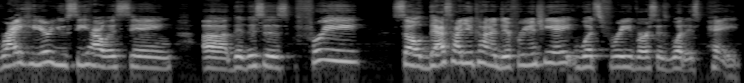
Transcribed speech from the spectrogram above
right here, you see how it's saying uh, that this is free. So that's how you kind of differentiate what's free versus what is paid.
